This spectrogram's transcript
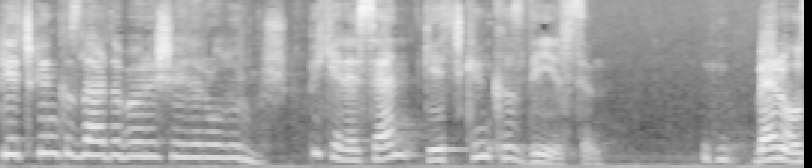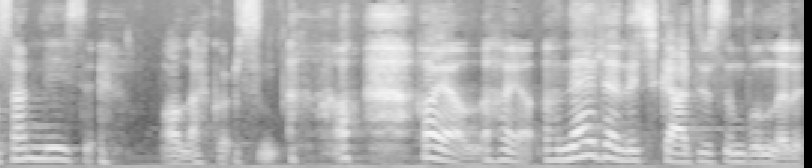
Geçkin kızlarda böyle şeyler olurmuş. Bir kere sen geçkin kız değilsin. Ben olsam neyse. Allah korusun. hay Allah hay Allah. Nereden de çıkartırsın bunları?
